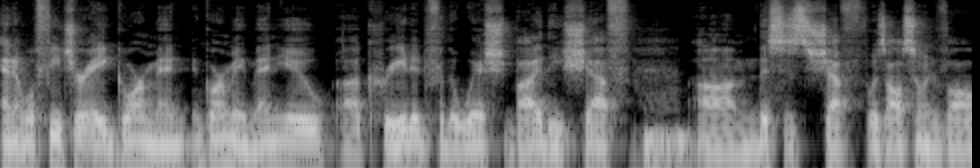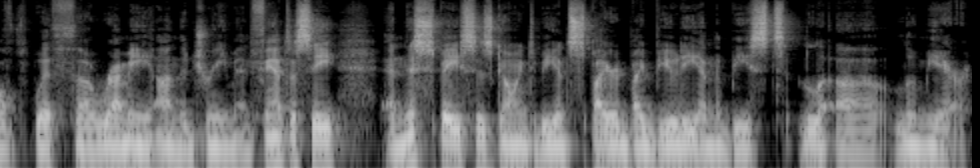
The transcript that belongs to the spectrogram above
and it will feature a gourmet gourmet menu uh, created for the Wish by the chef. Um, this is chef was also involved with uh, Remy on the Dream and Fantasy, and this space is going to be inspired by Beauty and the Beast's uh, Lumiere.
